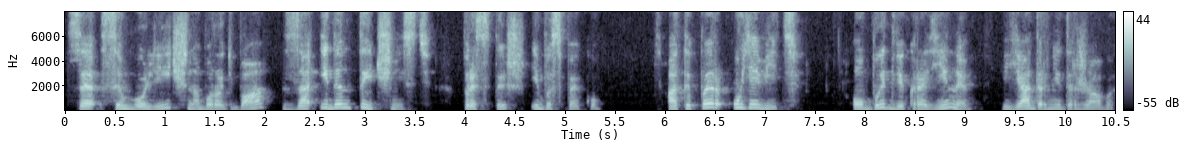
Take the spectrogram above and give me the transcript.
це символічна боротьба за ідентичність, престиж і безпеку. А тепер уявіть, обидві країни ядерні держави,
